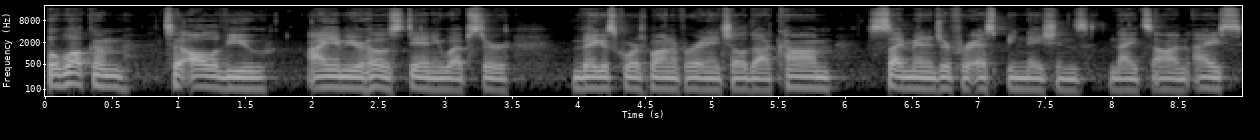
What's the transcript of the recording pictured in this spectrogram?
But welcome to all of you. I am your host, Danny Webster, Vegas correspondent for NHL.com, site manager for SB Nation's Knights on Ice.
